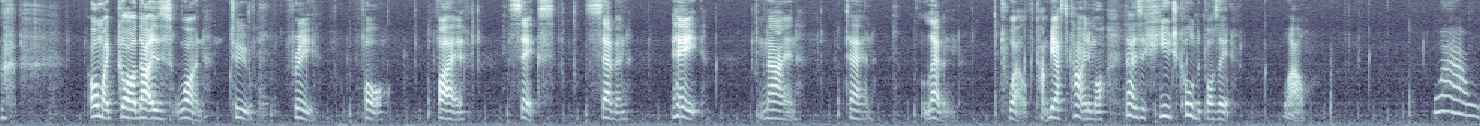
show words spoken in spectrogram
oh my god, that is one, two, three, four, five, six, seven, eight, nine, ten, eleven, twelve. Can't be asked to count anymore. That is a huge coal deposit. Wow. Wow.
